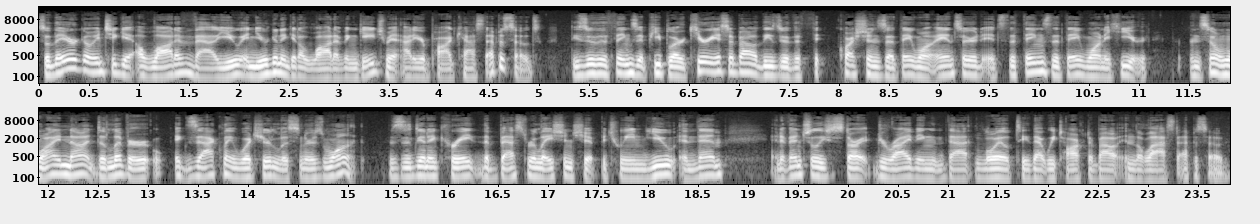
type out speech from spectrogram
So they are going to get a lot of value and you're going to get a lot of engagement out of your podcast episodes. These are the things that people are curious about. These are the th- questions that they want answered. It's the things that they want to hear. And so, why not deliver exactly what your listeners want? This is going to create the best relationship between you and them and eventually start deriving that loyalty that we talked about in the last episode.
